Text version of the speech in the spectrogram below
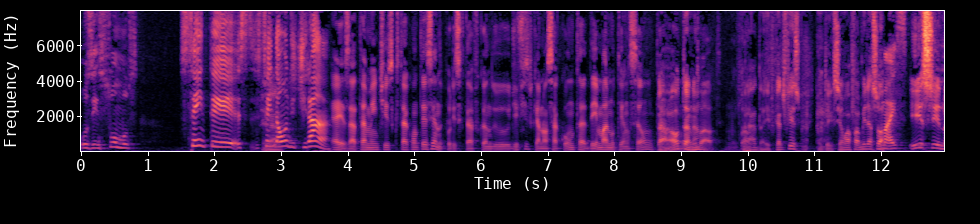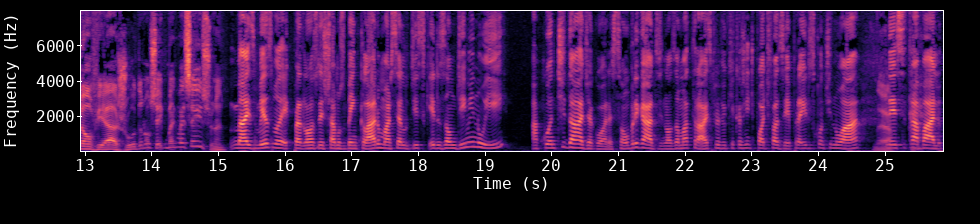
os insumos sem ter, sem é. de onde tirar. É exatamente isso que está acontecendo, por isso que está ficando difícil, porque a nossa conta de manutenção está tá alta, muito né? alta. Muito ah, alta. daí fica difícil. Então tem que ser uma família só. Mas, e se não vier ajuda, não sei como é que vai ser isso, né? Mas mesmo é, para nós deixarmos bem claro, o Marcelo disse que eles vão diminuir a quantidade agora, são obrigados, e nós vamos atrás para ver o que, que a gente pode fazer para eles continuar é. nesse trabalho.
